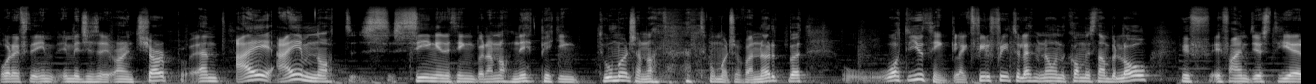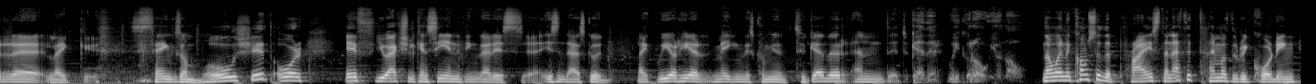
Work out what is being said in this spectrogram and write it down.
or if the Im images aren't sharp. And I I am not seeing anything, but I'm not nitpicking too much. I'm not too much of a nerd, but what do you think? Like, feel free to let me know in the comments down below if if I'm just here uh, like saying some bullshit or if you actually can see anything that is uh, isn't as good. Like we are here making this community together, and uh, together we grow. You know. Now, when it comes to the price, then at the time of the recording,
